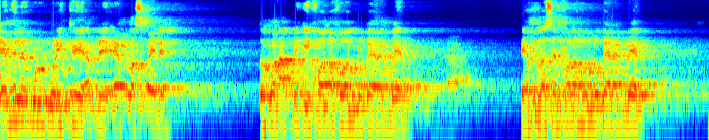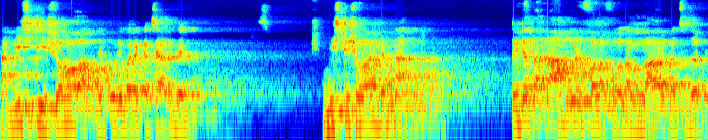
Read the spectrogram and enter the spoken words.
লেভেলের কোনো পরীক্ষায় আপনি এ প্লাস পাইলেন, তখন আপনি কি ফলাফল লুকায় রাখবেন? এ প্লাসের ফলাফল লুকায় রাখবেন? না মিষ্টি সহ আপনি পরিবারের কাছে আসবেন? মিষ্টি সহ আসবেন না? তো এটা তো আপনার আমলের ফলাফল, আল্লাহর কাছে যাবে।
